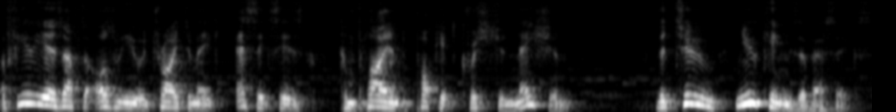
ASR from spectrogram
a few years after Oswiu had tried to make Essex his compliant pocket Christian nation, the two new kings of Essex,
